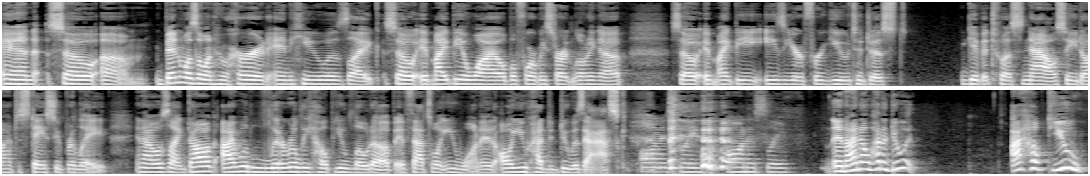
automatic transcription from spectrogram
And so um, Ben was the one who heard, and he was like, So it might be a while before we start loading up. So it might be easier for you to just give it to us now so you don't have to stay super late. And I was like, Dog, I would literally help you load up if that's what you wanted. All you had to do was ask. Honestly, honestly. And I know how to do it. I helped you,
